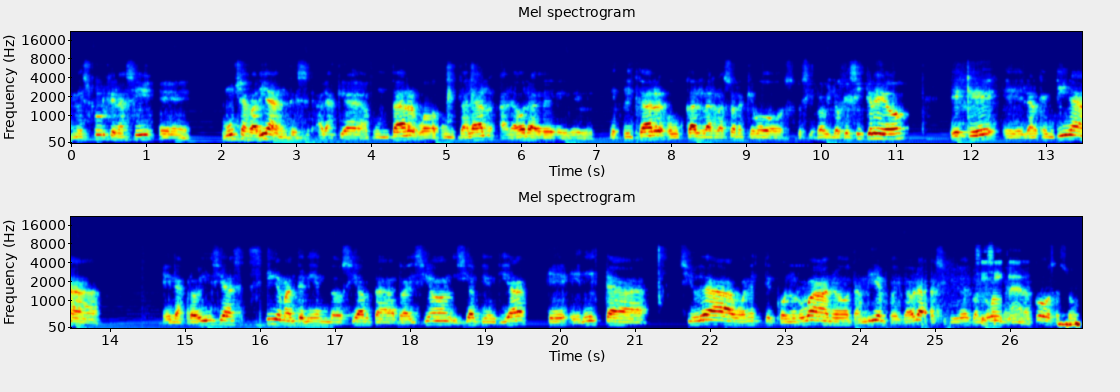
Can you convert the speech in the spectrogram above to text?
me surgen así eh, muchas variantes a las que apuntar o apuntalar a la hora de, explicar o buscar las razones que vos decís, Robbie. Lo que sí creo es que eh, la Argentina en las provincias sigue manteniendo cierta tradición y cierta identidad que en esta ciudad o en este conurbano también, porque hablar, ciudad y conurbano Sí, sí, es una cosa, es un,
